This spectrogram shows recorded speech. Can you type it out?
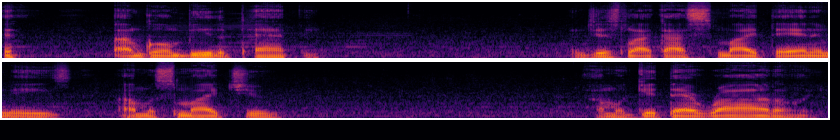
I'm going to be the pappy. And just like I smite the enemies, I'm going to smite you. I'm going to get that rod on you.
